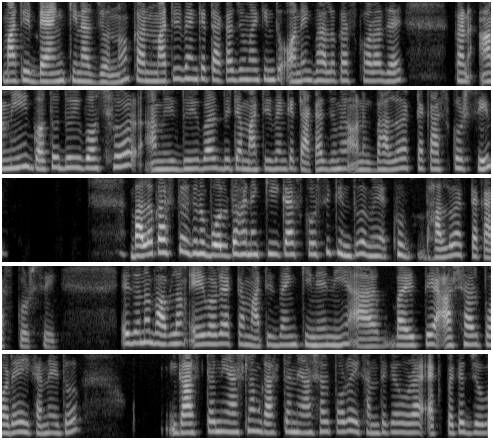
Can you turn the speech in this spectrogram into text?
মাটির ব্যাংক কেনার জন্য। কারণ মাটির ব্যাংকে টাকা জমায় কিন্তু অনেক ভালো কাজ করা যায়। কারণ আমি গত দুই বছর, আমি দুইবার দুইটা মাটির ব্যাংকে টাকা জমায় অনেক ভালো একটা কাজ করছি। ভালো কাজ তো এই জন্য বলতে হয় না কি কাজ করছি, কিন্তু আমি খুব ভালো একটা কাজ করছি। এই জন্য ভাবলাম এইবারে একটা মাটির ব্যাংক কিনে নিই। আর বাড়িতে আসার পরে এখানে তো গাছটা নিয়ে আসলাম। গাছটা নিয়ে আসার পরে এখান থেকে ওরা এক প্যাকেট জৈব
